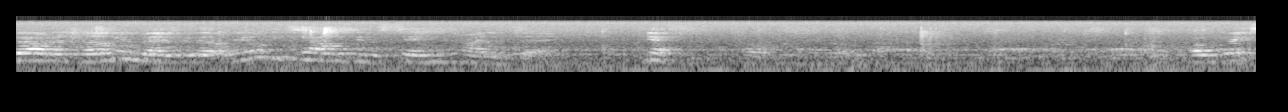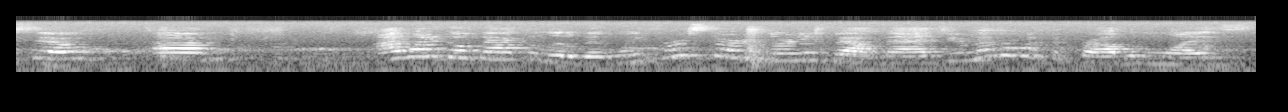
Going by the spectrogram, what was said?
about another measure that really tells you the same kind of thing. Yes? Okay, so um, I want to go back a little bit. When we first started learning about MAD, do you remember what the problem was?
